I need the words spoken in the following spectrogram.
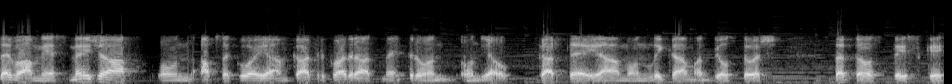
devāmies mežā un apsekojām katru kvadrātmetru un, un jau kartējām un likām atbilstoši startautiski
